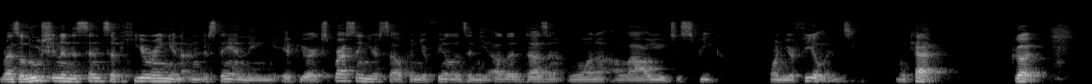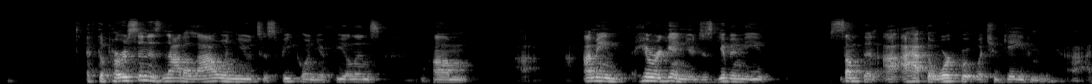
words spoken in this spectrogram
Resolution in the sense of hearing and understanding. If you're expressing yourself and your feelings and the other doesn't want to allow you to speak on your feelings. Okay, good. If the person is not allowing you to speak on your feelings, um, I mean, here again, you're just giving me something. I, I have to work with what you gave me. I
